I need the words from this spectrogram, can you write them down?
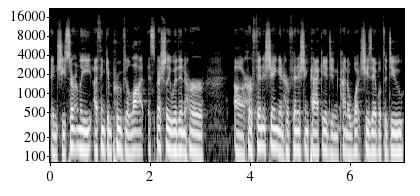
and she certainly, I think, improved a lot, especially within her uh, her finishing and her finishing package and kind of what she's able to do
